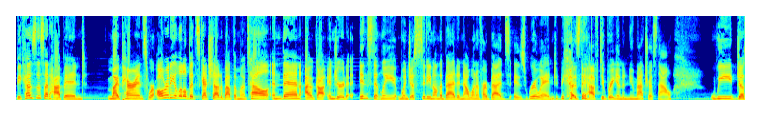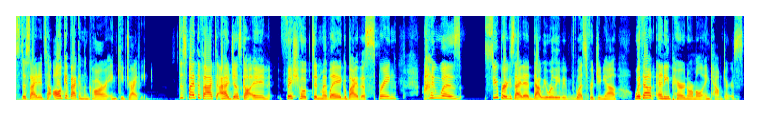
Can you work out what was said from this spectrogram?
Because this had happened, my parents were already a little bit sketched out about the motel, and then I got injured instantly when just sitting on the bed, and now one of our beds is ruined because they have to bring in a new mattress now. We just decided to all get back in the car and keep driving. Despite the fact I had just gotten fish hooked in my leg by this spring, I was super excited that we were leaving West Virginia without any paranormal encounters.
